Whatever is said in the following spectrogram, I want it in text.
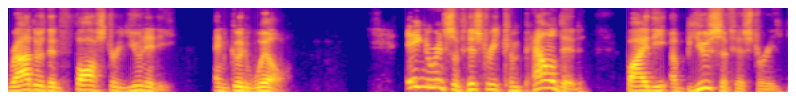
rather than foster unity and goodwill. Ignorance of history compounded by the abuse of history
